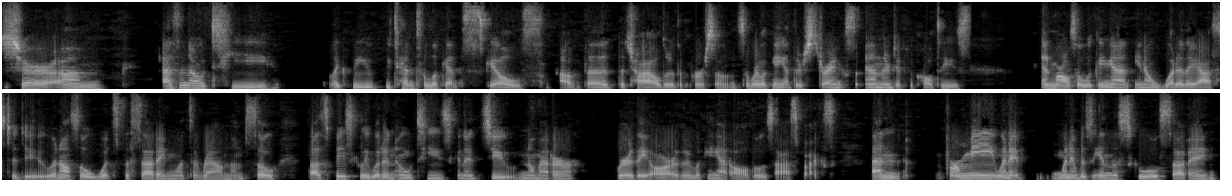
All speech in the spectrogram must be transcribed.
Sure. Um, as an OT, like we we tend to look at skills of the the child or the person. So we're looking at their strengths and their difficulties and we're also looking at you know what are they asked to do? And also what's the setting? What's around them? So that's basically what an ot is going to do no matter where they are. They're looking at all those aspects. And for me when it when it was in the school setting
